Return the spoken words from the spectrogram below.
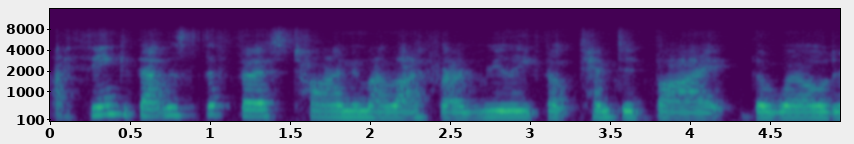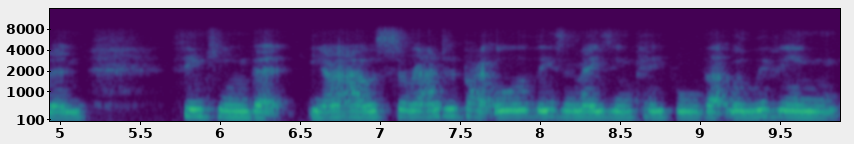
I think that was the first time in my life where I really felt tempted by the world and thinking that, you know, I was surrounded by all of these amazing people that were living,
